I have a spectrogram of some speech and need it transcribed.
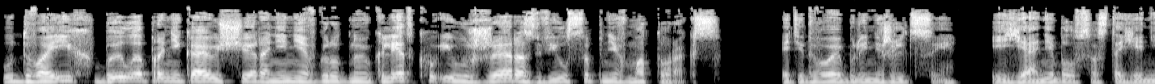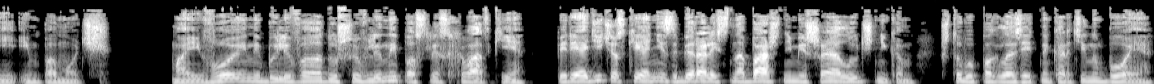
У двоих было проникающее ранение в грудную клетку и уже развился пневмоторакс. Эти двое были не жильцы, и я не был в состоянии им помочь. Мои воины были воодушевлены после схватки. Периодически они забирались на башни, мешая лучникам, чтобы поглазеть на картину боя.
